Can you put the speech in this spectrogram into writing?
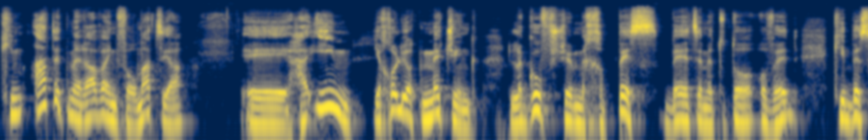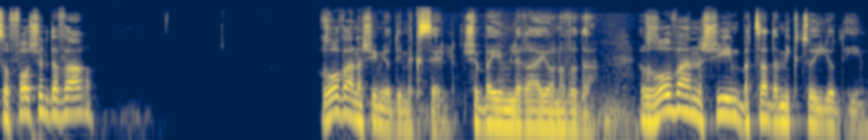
כמעט את מירב האינפורמציה, אה, האם יכול להיות מאצ'ינג לגוף שמחפש בעצם את אותו עובד, כי בסופו של דבר, רוב האנשים יודעים אקסל שבאים לראיון עבודה. רוב האנשים בצד המקצועי יודעים.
